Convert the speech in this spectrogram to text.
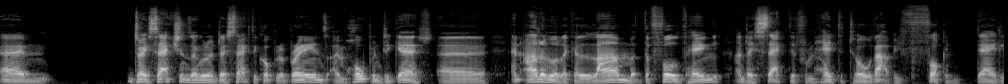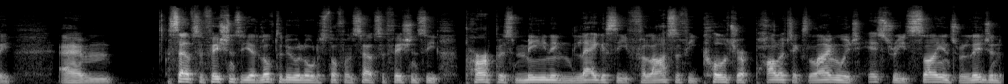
um, dissections. I'm going to dissect a couple of brains. I'm hoping to get uh, an animal like a lamb, the full thing, and dissect it from head to toe. That'd be fucking deadly. Um, self sufficiency. I'd love to do a load of stuff on self sufficiency, purpose, meaning, legacy, philosophy, culture, politics, language, history, science, religion,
